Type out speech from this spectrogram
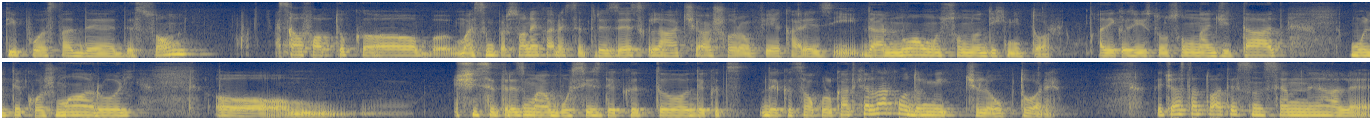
Tipul ăsta de, de somn sau faptul că mai sunt persoane care se trezesc la aceeași oră în fiecare zi, dar nu au un somn odihnitor Adică este un somn agitat, multe coșmaruri uh, și se trezesc mai obosiți decât, uh, decât, decât s-au culcat, chiar dacă au dormit cele 8 ore. Deci asta toate sunt semne ale,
